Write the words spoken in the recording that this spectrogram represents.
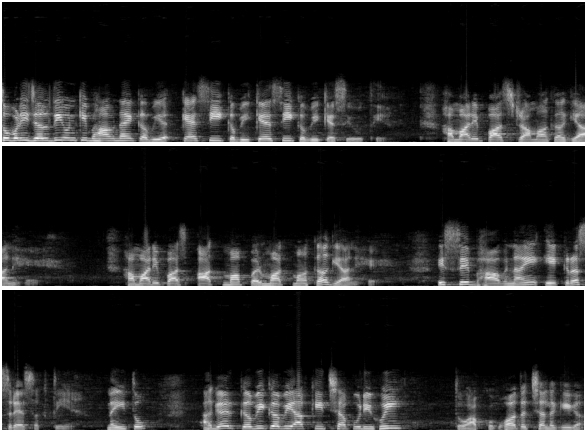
तो बड़ी जल्दी उनकी भावनाएँ कभी कैसी कभी कैसी कभी कैसी होती है। हमारे पास ड्रामा का ज्ञान है। हमारे पास आत्मा, परमात्मा का ज्ञान है। इससे भावनाएँ एक रस रह सकती हैं। नहीं तो अगर कभी कभी आपकी इच्छा पूरी हुई तो आपको बहुत अच्छा लगेगा।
